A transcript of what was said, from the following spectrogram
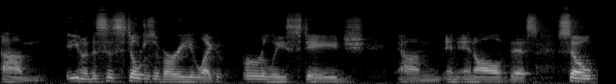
um, you know this is still just a very like early stage um, in in all of this, so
